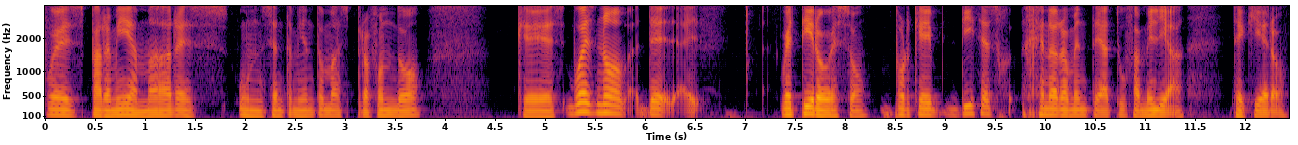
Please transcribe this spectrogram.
Pues para mí amar es un sentimiento más profundo que es, pues no, de, eh, retiro eso, porque dices generalmente a tu familia, te quiero.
